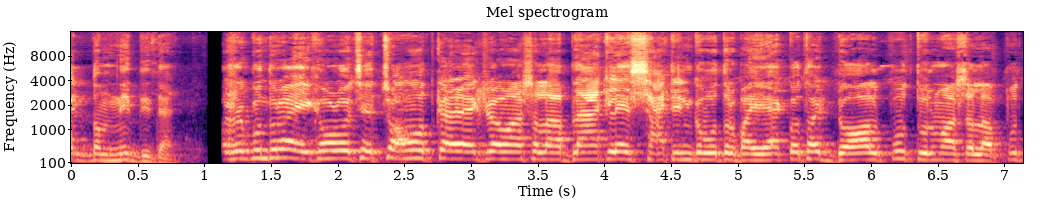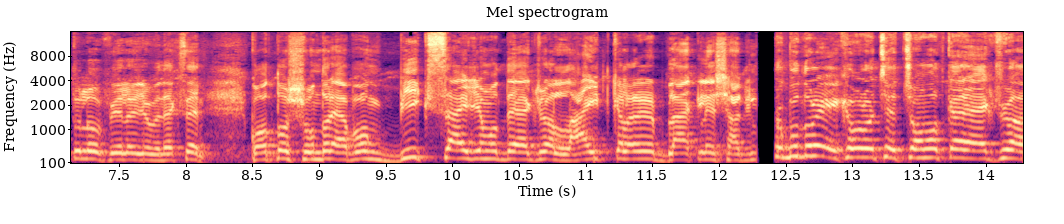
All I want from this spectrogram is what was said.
একদম নির্দ্বিধায়। দর্শক বন্ধুরা খবর হচ্ছে চমৎকার একটা মাসাল্লাহ ব্ল্যাকলেস শাটিন কবুতর ভাই। এক কথায় ডল পুতুল মাসাল্লাহ পুতুলও ফেল হয়ে যাবে, দেখছেন? কত সুন্দর এবং বিগ সাইজের মধ্যে একজোড়া লাইট কালারের ব্ল্যাকলেস শার্টিন বন্ধুরা খবর হচ্ছে চমৎকার একজোড়া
